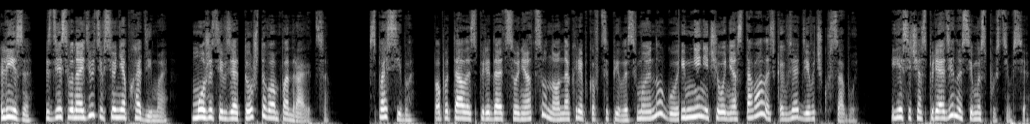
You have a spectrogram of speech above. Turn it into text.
«Лиза, здесь вы найдете все необходимое. Можете взять то, что вам понравится». «Спасибо», Попыталась передать Соне отцу, но она крепко вцепилась в мою ногу, и мне ничего не оставалось, как взять девочку с собой. Я сейчас переоденусь, и мы спустимся.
